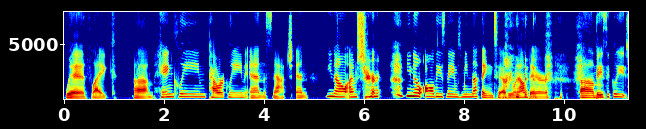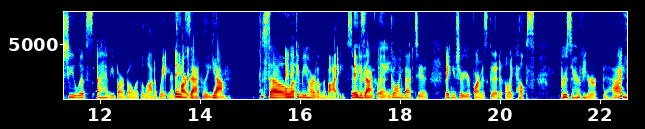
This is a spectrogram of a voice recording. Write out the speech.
with like um, hang clean, power clean, and the snatch. And, you know, I'm sure, you know, all these names mean nothing to everyone out there. Um, basically, she lifts a heavy barbell with a lot of weight, and it's hard. exactly. Yeah. So, And it can be hard on the body. So getting- uh, Exactly. going back to making sure your form is good, like helps preserve your back, and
